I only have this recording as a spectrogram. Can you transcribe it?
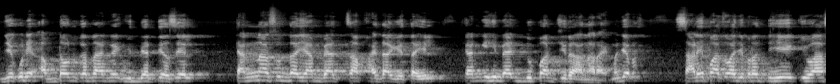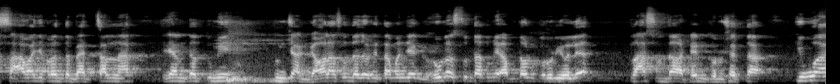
जे कोणी अपडाऊन करणारे विद्यार्थी असेल त्यांना सुद्धा या बॅचचा फायदा घेता येईल. कारण की ही बॅच दुपारची राहणार आहे. म्हणजे साडेपाच वाजेपर्यंत ही किंवा सहा वाजेपर्यंत बॅच चालणार. त्याच्यानंतर तुम्ही तुमच्या गावाला सुद्धा जाऊ शकता. म्हणजे घरूनच सुद्धा तुम्ही अपडाऊन करून येऊन क्लास सुद्धा अटेंड करू शकता. किंवा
